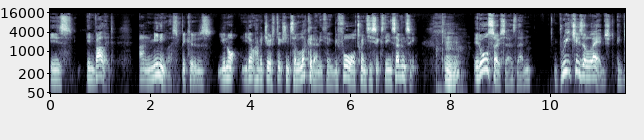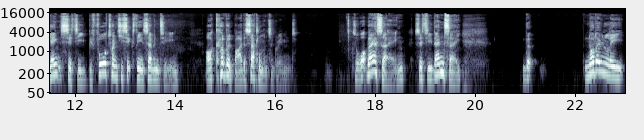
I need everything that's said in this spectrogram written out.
is invalid and meaningless because you're not you don't have a jurisdiction to look at anything before 2016 17 mm-hmm. it also says then breaches alleged against city before 2016 17 are covered by the settlement agreement. So what they're saying city then say that not only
